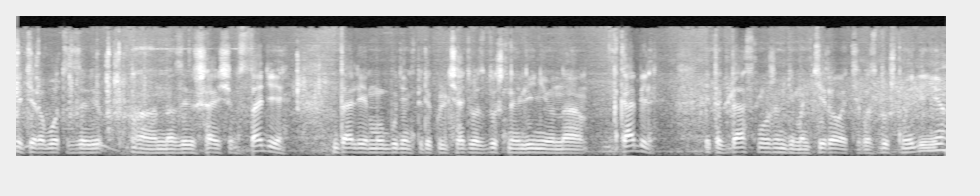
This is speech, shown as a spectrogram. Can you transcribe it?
эти работы э, на завершающем стадии. Далее мы будем переключать воздушную линию на кабель. И тогда сможем демонтировать воздушную линию.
